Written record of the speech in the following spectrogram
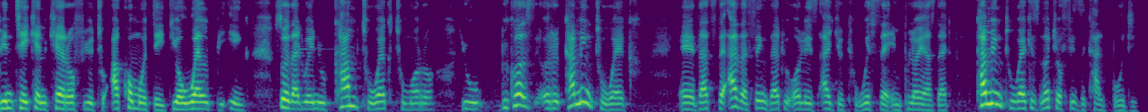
being taken care of you to accommodate your well-being, so that when you come to work tomorrow, you because coming to work, uh, that's the other thing that we always argue to, with the employers that coming to work is not your physical body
